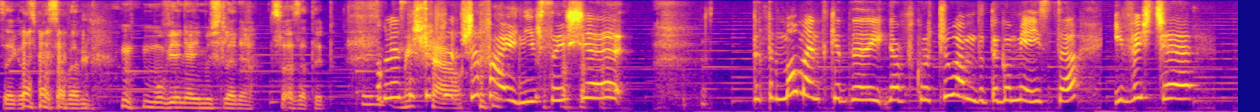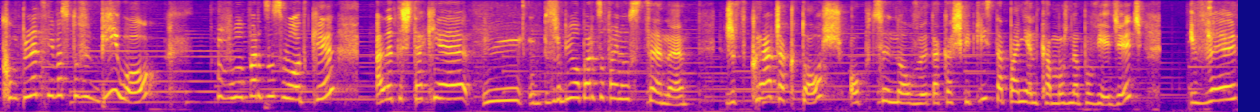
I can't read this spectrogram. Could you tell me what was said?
za jego sposobem mówienia i myślenia. Co za typ. W ogóle jesteście przefajni, w sensie... Ten- moment, kiedy ja wkroczyłam do tego miejsca i wyście kompletnie was to wybiło, było bardzo słodkie, ale też takie mm, zrobiło bardzo fajną scenę, że wkracza ktoś, obcy, nowy, taka świetlista panienka można powiedzieć, i wy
